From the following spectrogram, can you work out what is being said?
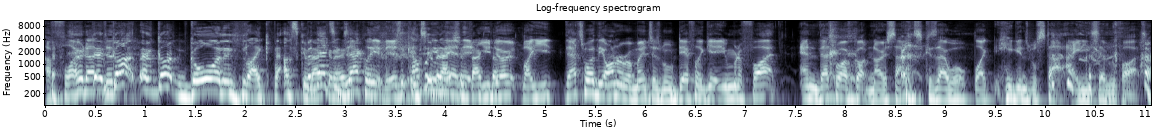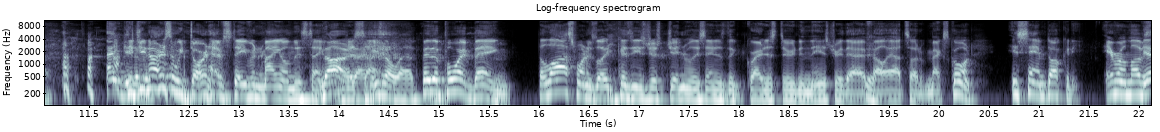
A floater. They've just- got. They've got Gawn and like Oscar. But that's exactly it. There's a couple in there Intimidation that you don't like. You, that's why the honourable mentions will definitely get you in a fight, and that's why I've got no Saints because they will like Higgins will start 87 fights. Did you notice that we don't have Stephen May on this team? No, no, he's not allowed. But the point being, the last one is like because he's just generally seen as the greatest dude in the history of the AFL outside of Max Gawn is Sam Docherty. Everyone loves Yeah,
